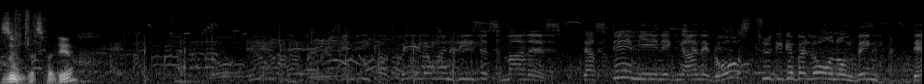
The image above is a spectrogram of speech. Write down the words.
So, das war der. sind die Verfehlungen dieses Mannes, dass demjenigen eine großzügige Belohnung winkt, der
